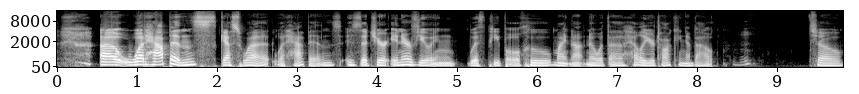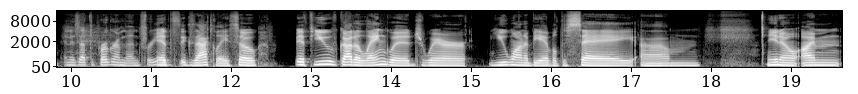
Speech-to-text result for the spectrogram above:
uh, what happens? Guess what? What happens is that you're interviewing with people who might not know what the hell you're talking about. So and is that the program then for you It's exactly. So if you've got a language where you want to be able to say, um, you know, I'm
